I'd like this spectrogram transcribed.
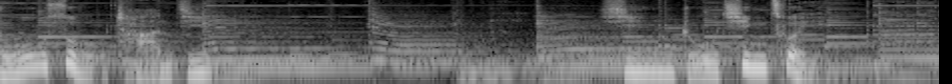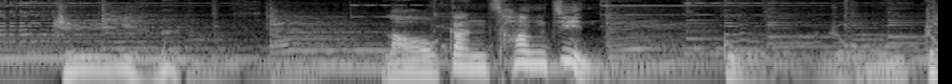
竹素禅机，新竹青翠，枝叶嫩。老干苍劲，骨如钟。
